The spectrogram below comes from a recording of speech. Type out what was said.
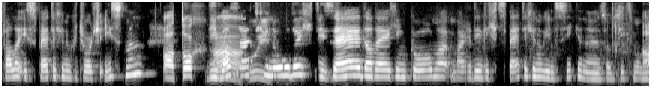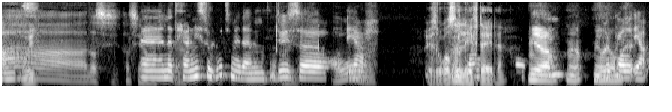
vallen is spijtig genoeg George Eastman. Ah, toch? Die ah, was oei. uitgenodigd, die zei dat hij ging komen, maar die ligt spijtig genoeg in het ziekenhuis op dit moment. Oei. dat is, dat is jammer. En het Ja. gaat niet zo goed met hem. Dus eh, Oh. ja, Is ook al zijn leeftijd, hè? Ja, ja, is heel jammer. al ja,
